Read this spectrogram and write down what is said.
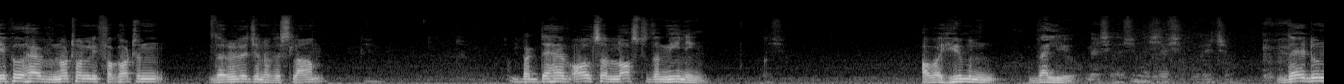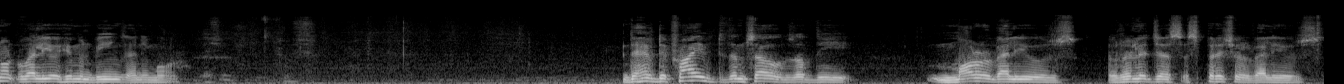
people have not only forgotten the religion of Islam, but they have also lost the meaning of a human value. They do not value human beings anymore. They have deprived themselves of the moral values, religious, spiritual values,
